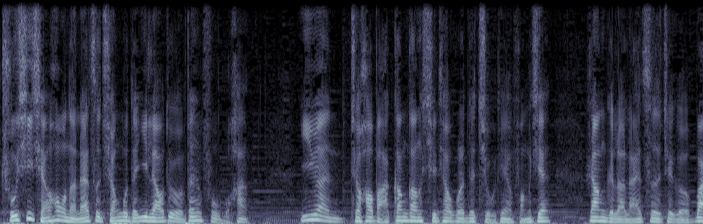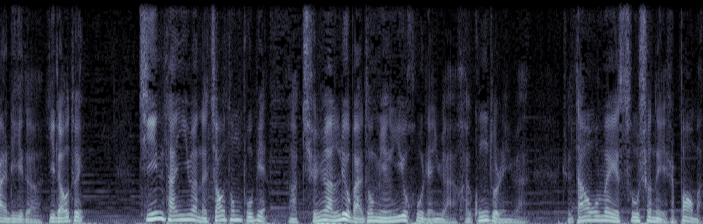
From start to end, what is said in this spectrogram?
除夕前后呢，来自全国的医疗队伍奔赴武汉，医院只好把刚刚协调过来的酒店房间让给了来自这个外地的医疗队。金银潭医院的交通不便啊，全院六百多名医护人员和工作人员，这单位宿舍呢也是爆满。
